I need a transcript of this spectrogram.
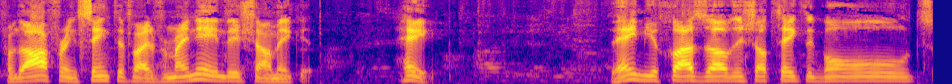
From the offering sanctified for my name, they shall make it. Hey, they shall take the gold.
